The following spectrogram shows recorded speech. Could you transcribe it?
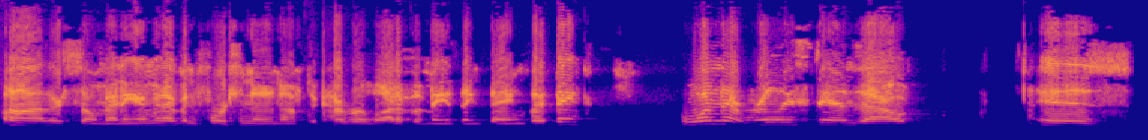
Uh, there's so many. I mean, I've been fortunate enough to cover a lot of amazing things. I think one that really stands out is,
